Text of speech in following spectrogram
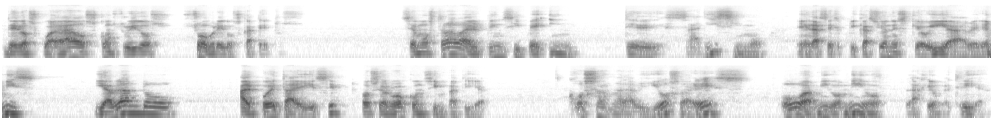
de los cuadrados construidos sobre los catetos. Se mostraba el príncipe interesadísimo en las explicaciones que oía a Beremis y hablando al poeta observó con simpatía. Cosa maravillosa es, oh amigo mío, la geometría.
